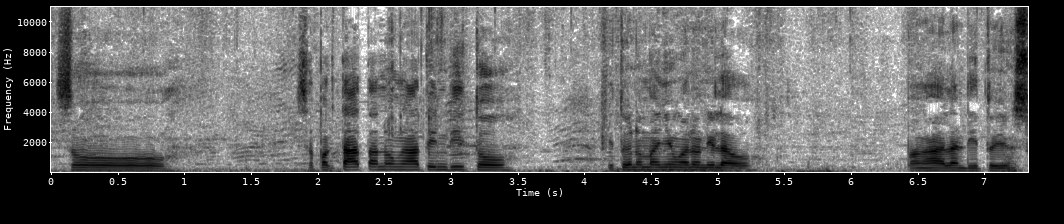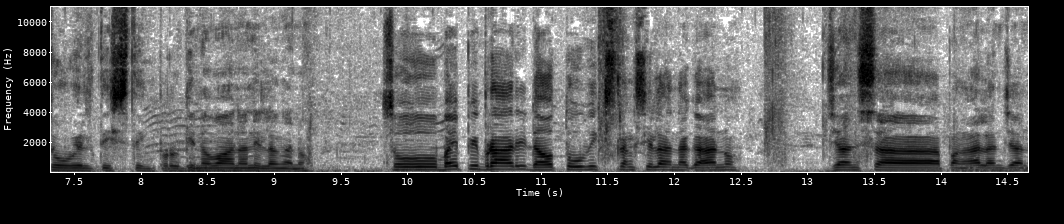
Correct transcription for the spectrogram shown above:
So sa pagtatanong natin dito ito naman yung ano nila oh. Pangalan dito yung soil testing pero ginawa na nilang ano. So by February daw 2 weeks lang sila nag-ano diyan sa pangalan diyan.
